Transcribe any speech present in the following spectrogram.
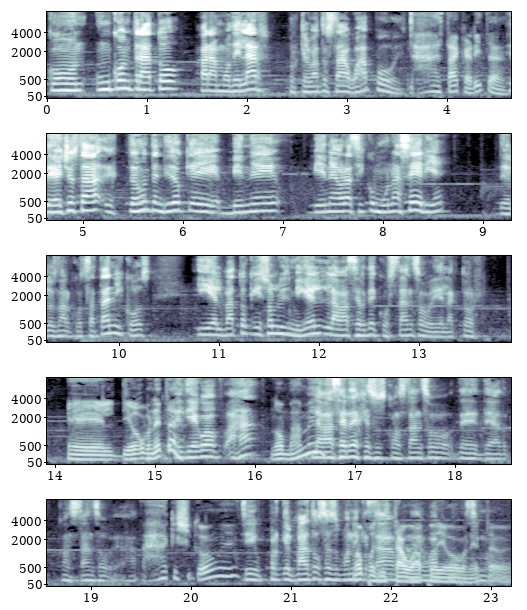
con un contrato para modelar, porque el vato estaba guapo, güey. Ah, está carita. De hecho, está, eh, tengo entendido que viene, viene ahora sí como una serie de los narcosatánicos y el vato que hizo Luis Miguel la va a hacer de Constanzo, güey, el actor. El Diego Boneta. El Diego, ajá, No mames. la va a hacer de Jesús Constanzo, de, de Constanzo, güey, ajá. Ah, qué chicón, güey. Sí, porque el vato se supone No, que pues está está guapo, Diego Boneta, güey.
